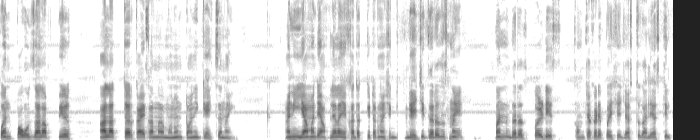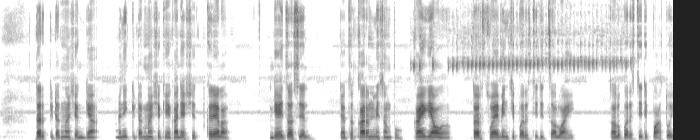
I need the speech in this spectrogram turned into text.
पण पाऊस झाला पेळ आला तर काय करणार म्हणून टॉनिक घ्यायचं नाही. आणि यामध्ये आपल्याला एखादं कीटकनाशक घ्यायची गरजच नाही पण गरज पडलीच. तुमच्याकडे पैसे जास्त झाले असतील तर कीटकनाशक घ्या. आणि कीटकनाशक एखाद्या शेतकऱ्याला घ्यायचं असेल त्याचं कारण मी सांगतो. काय घ्यावं? तर सोयाबीनची परिस्थिती चालू आहे. चालू परिस्थिती पाहतोय.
